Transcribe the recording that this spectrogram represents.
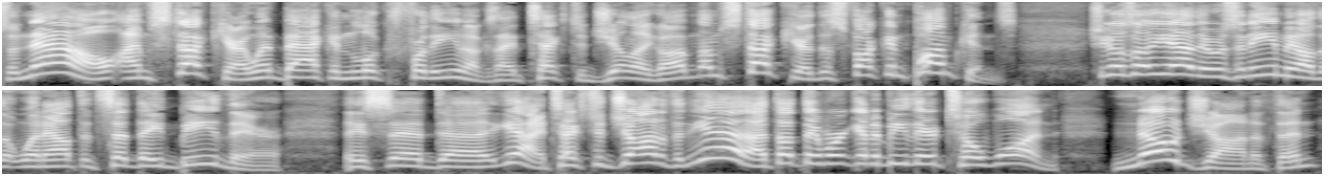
So now I'm stuck here. I went back and looked for the email because I texted Jill. I go, I'm, stuck here. This fucking pumpkins. She goes, Oh, yeah, there was an email that went out that said they'd be there. They said, uh, Yeah, I texted Jonathan. Yeah, I thought they weren't going to be there till 1. No, Jonathan.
